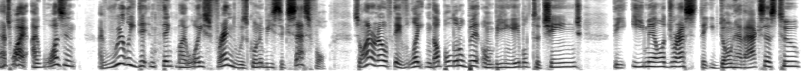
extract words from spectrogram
That's why I wasn't I really didn't think my wife's friend was going to be successful. So I don't know if they've lightened up a little bit on being able to change the email address that you don't have access to.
